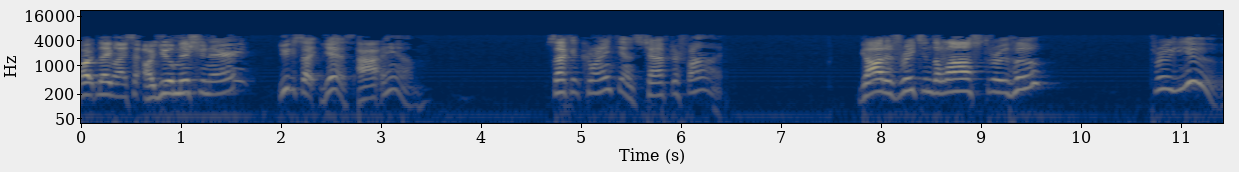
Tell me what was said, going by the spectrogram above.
Or they might say, Are you a missionary? You can say, Yes, I am. 2 Corinthians chapter 5. God is reaching the lost through who? Through you.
